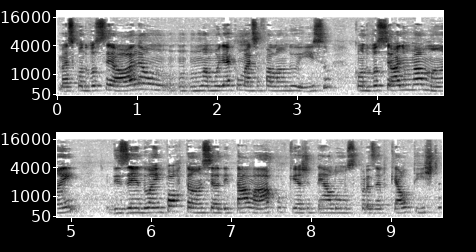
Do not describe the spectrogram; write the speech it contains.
Mas quando você olha um- um- uma mulher começa falando isso, quando você olha uma mãe dizendo a importância de estar lá, porque a gente tem alunos, por exemplo, que é autista,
